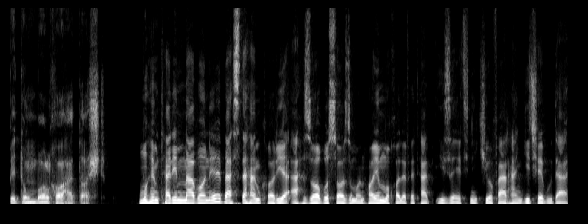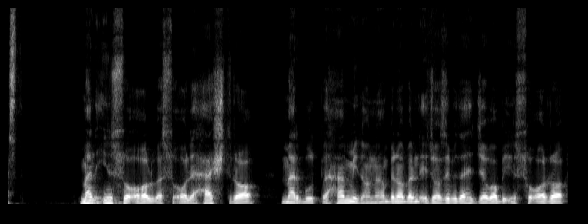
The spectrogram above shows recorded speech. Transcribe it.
به دنبال خواهد داشت. مهمترین موانع بست همکاری احزاب و سازمانهای مخالف تبعیض اتنیکی و فرهنگی چه بوده است؟ من این سوال و سوال هشت را مربوط به هم می دانم بنابراین اجازه بده جواب این سوال را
